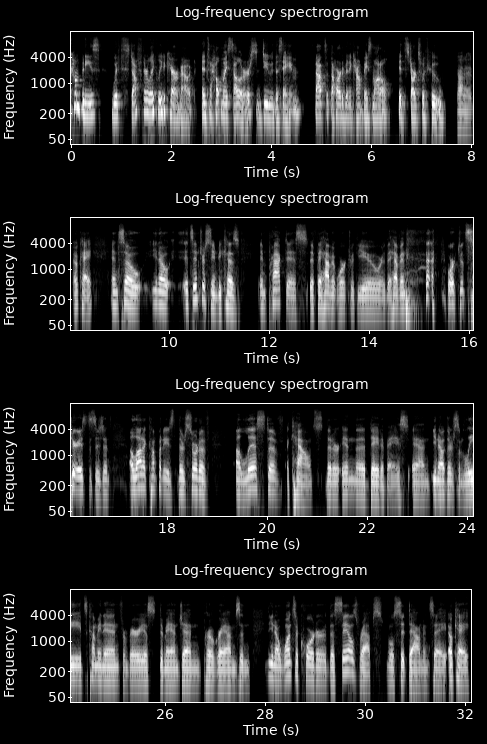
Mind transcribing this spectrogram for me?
companies with stuff they're likely to care about and to help my sellers do the same. That's at the heart of an account based model. It starts with who. Got it. Okay. And so, you know, it's interesting because in practice, if they haven't worked with you or they haven't worked with SiriusDecisions, a lot of companies, there's sort of a list of accounts that are in the database. And you know there's some leads coming in from various demand gen programs. And you know once a quarter the sales reps will sit down and say okay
